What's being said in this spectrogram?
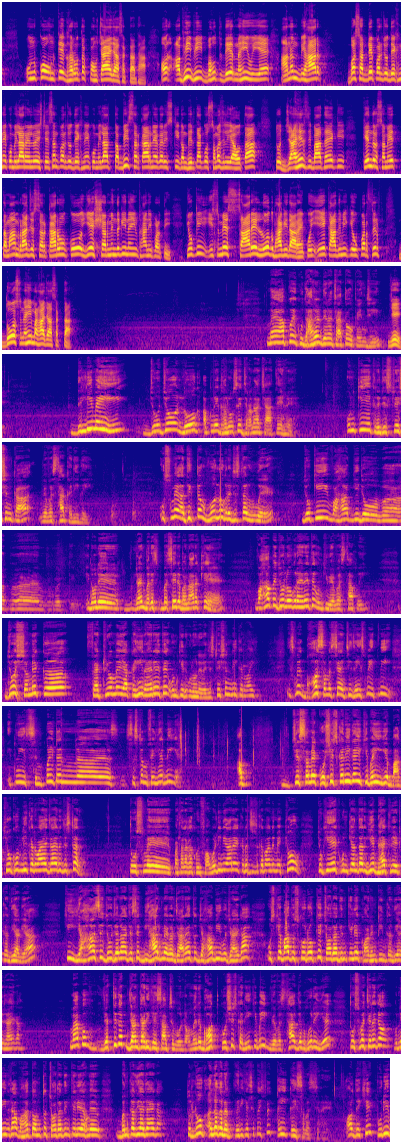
उनको उनके घरों तक पहुँचाया जा सकता था। और अभी भी बहुत देर नहीं हुई है। आनंद बिहार बस अड्डे पर जो देखने को मिला, रेलवे स्टेशन पर जो देखने को मिला, तब भी सरकार ने अगर इसकी गंभीरता को समझ लिया होता तो ज़ाहिर सी बात है कि केंद्र समेत तमाम राज्य सरकारों को ये शर्मिंदगी नहीं उठानी पड़ती, क्योंकि इसमें सारे लोग भागीदार हैं। कोई एक आदमी के ऊपर सिर्फ़ दोष नहीं मढ़ा जा सकता। मैं आपको एक उदाहरण देना चाहता हूँ उपेन्द्र जी। जी। दिल्ली में ही जो जो लोग अपने घरों से जाना चाहते हैं उनकी एक रजिस्ट्रेशन का व्यवस्था करी गई। उसमें अधिकतम वो लोग रजिस्टर हुए जो कि वहाँ की जो इन्होंने रैन बसेरे बना रखे हैं वहाँ पे जो लोग रह रहे थे उनकी व्यवस्था हुई। जो श्रमिक फैक्ट्रियों में या कहीं रह रहे थे, उनकी उन्होंने रजिस्ट्रेशन नहीं करवाई। इसमें बहुत समस्याएँ चीज़ है। इसमें इतनी इतनी सिंपलटन सिस्टम फेलियर नहीं है। अब जिस समय कोशिश करी गई कि भाई ये बाकियों को भी करवाया जाए रजिस्टर तो उसमें पता लगा कोई फॉरवर्ड ही नहीं आ रहा है रजिस्टर करवाने में। क्यों? क्योंकि एक उनके अंदर ये भय क्रिएट कर दिया गया कि यहाँ से जो जना जैसे बिहार में अगर जा रहा है तो जहाँ भी वो जाएगा, उसके बाद उसको रोक के चौदह दिन के लिए क्वारंटीन कर दिया जाएगा। मैं आपको व्यक्तिगत जानकारी के हिसाब से बोल रहा हूँ। मैंने बहुत कोशिश करी कि भाई, व्यवस्था जब हो रही है तो उसमें चले जाओ। नहीं था, वहाँ तो हम तो चौदह दिन के लिए हमें बंद कर दिया जाएगा। तो लोग अलग अलग तरीके से तो इसमें कई कई समस्या है। और देखिए, पूरी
